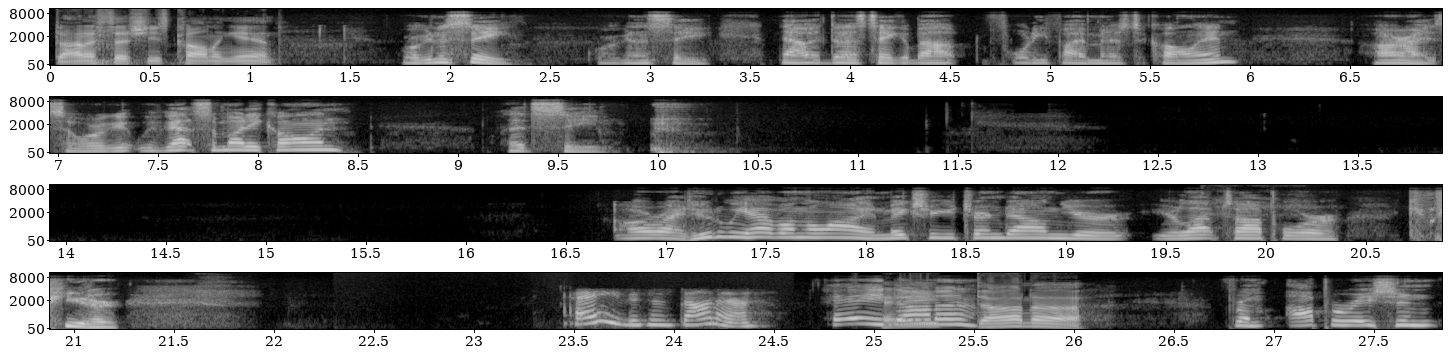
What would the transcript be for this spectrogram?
Donna says she's calling in. We're gonna see. We're gonna see. Now it does take about 45 minutes to call in. All right, so we're we've got somebody calling. Let's see. All right, who do we have on the line? Make sure you turn down your your laptop or computer. Hey, this is Donna. Hey, Donna Donna. from Operation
